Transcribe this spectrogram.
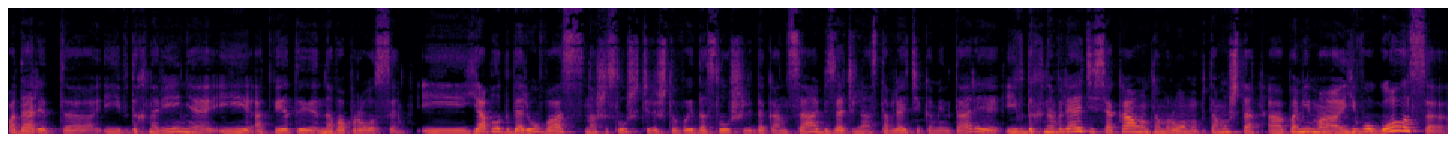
подарит э, и вдохновение, и ответы на вопросы. И я благодарю вас, наши слушатели, что вы дослушали до конца. Обязательно оставляйте комментарии и вдохновляйтесь аккаунтом Рома, потому что э, помимо его голоса,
